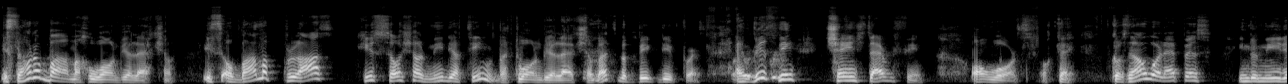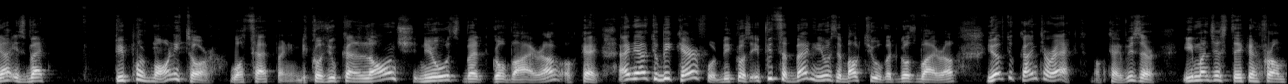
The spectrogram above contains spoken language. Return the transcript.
It's not Obama who won the election. It's Obama plus his social media team that won the election. Mm-hmm. That's the big difference. And this thing changed everything onwards, okay? Because now what happens in the media is that people monitor what's happening because you can launch news that go viral, okay? And you have to be careful because if it's a bad news about you that goes viral, you have to counteract, okay? These are images taken from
